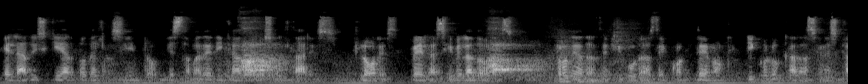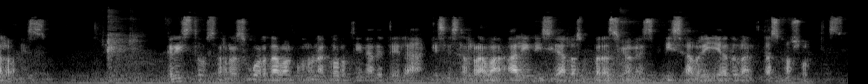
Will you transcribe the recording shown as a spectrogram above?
El lado izquierdo del recinto estaba dedicado a los altares, flores, velas y veladoras, rodeadas de figuras de Cuauhtémoc y colocadas en escalones. Cristo se resguardaba con una cortina de tela que se cerraba al iniciar las operaciones y se abría durante las consultas.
